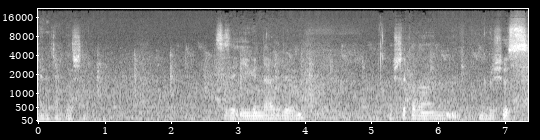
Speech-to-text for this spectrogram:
Evet arkadaşlar. Size iyi günler diliyorum. Hoşçakalın. Görüşürüz.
